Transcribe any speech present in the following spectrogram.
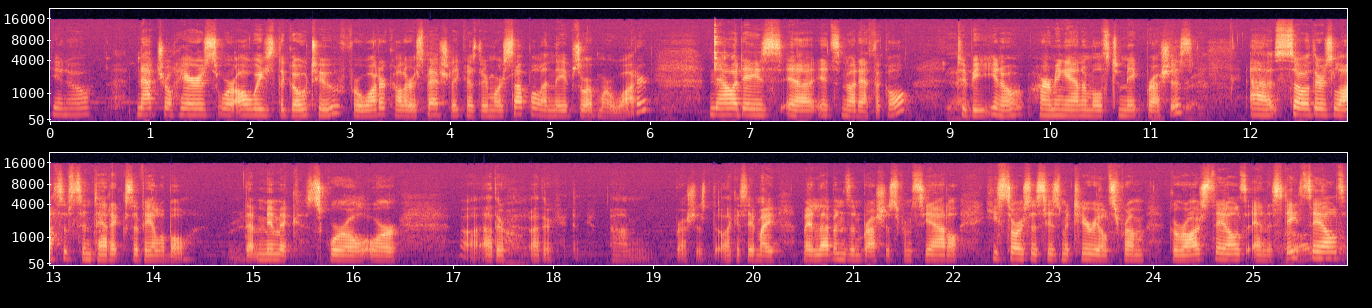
You know, natural hairs were always the go-to for watercolor, especially because they're more supple and they absorb more water. Nowadays, uh, it's not ethical to be, you know, harming animals to make brushes. Right. Uh, so there's lots of synthetics available that mimic squirrel or uh, other other um, brushes. Like I say, my my and brushes from Seattle. He sources his materials from garage sales and estate sales.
